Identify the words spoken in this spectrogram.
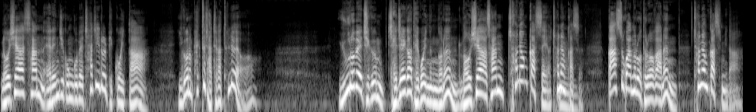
러시아산 LNG 공급에 차질을 빚고 있다. 이거는 팩트 자체가 틀려요. 유럽에 지금 제재가 되고 있는 거는 러시아산 천연가스예요. 천연가스. 음. 가스관으로 들어가는 천연가스입니다.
